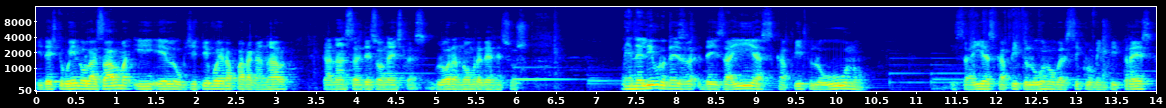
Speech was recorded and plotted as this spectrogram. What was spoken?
y destruyendo las almas. Y el objetivo era para ganar ganancias deshonestas. Gloria al nombre de Jesús. En el libro de, Isaías capítulo 1, Isaías capítulo 1 versículo 23,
